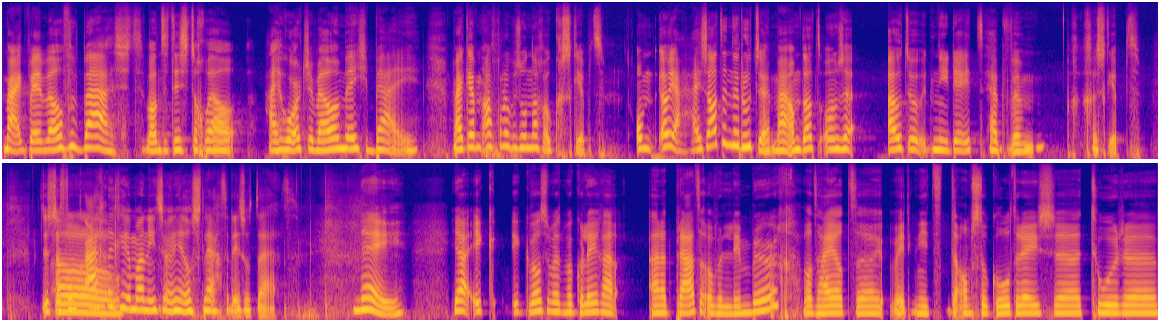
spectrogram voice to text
Maar ik ben wel verbaasd. Want het is toch wel, hij hoort er wel een beetje bij. Maar ik heb hem afgelopen zondag ook geskipt. Om, oh ja, hij zat in de route. Maar omdat onze auto het niet deed, hebben we hem geskipt. Dus dat vond ik Oh. eigenlijk helemaal niet zo'n heel slecht resultaat. Nee. Ja, ik, ik was er met mijn collega aan het praten over Limburg. Want hij had, eh, weet ik niet, de Amstel Gold Race eh, Tour eh,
